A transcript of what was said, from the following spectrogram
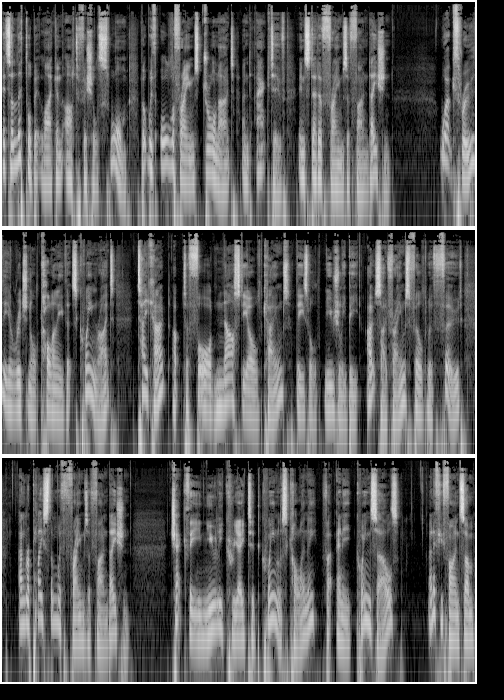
It's a little bit like an artificial swarm, but with all the frames drawn out and active instead of frames of foundation. Work through the original colony that's queen right, take out up to four nasty old combs, these will usually be outside frames filled with food, and replace them with frames of foundation. Check the newly created queenless colony for any queen cells, and if you find some,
